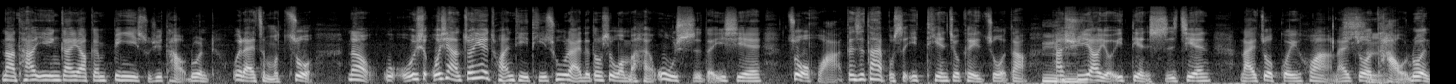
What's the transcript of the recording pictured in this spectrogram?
那他应该要跟病疫署去讨论未来怎么做。那我我我想专业团体提出来的都是我们很务实的一些做法，但是它还不是一天就可以做到，它需要有一点时间来做规划、来做讨论。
